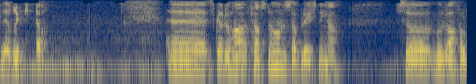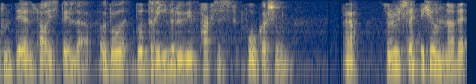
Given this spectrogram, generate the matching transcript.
det er rykter. Eh, skal du ha førstehåndsopplysninger, så må du ha folk som deltar i spillet. Og da driver du i praksisprovokasjon. Ja. Så du slipper ikke unna det.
